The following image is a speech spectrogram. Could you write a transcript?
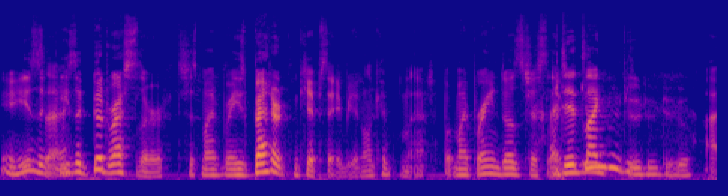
Yeah, he's a, he's a good wrestler. It's just my brain. He's better than Kip Sabian. I'll give him that. But my brain does just like did like- I,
